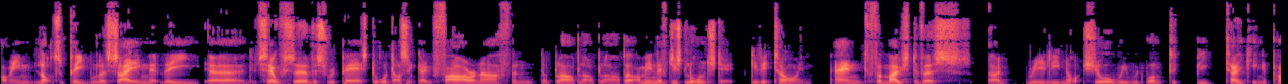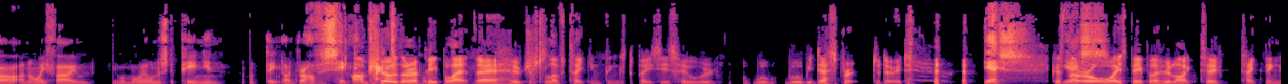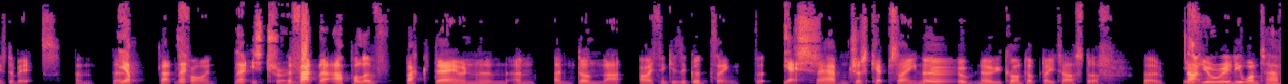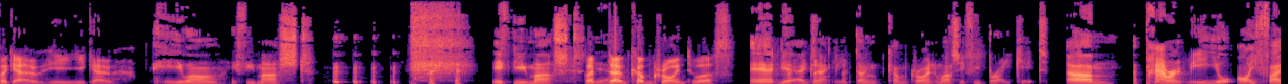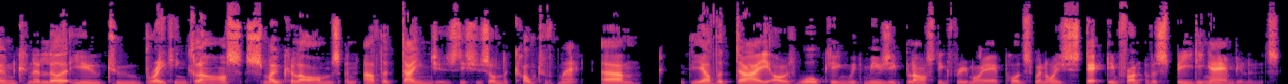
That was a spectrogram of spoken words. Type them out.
I mean, lots of people are saying that the uh, self-service repair store doesn't go far enough, and blah blah blah blah. But I mean, they've just launched it. Give it time. And for most of us, I'm really not sure we would want to be taking apart an iPhone. You want my honest opinion, I think I'd rather send. I'm sure there Apple. are people out there who just love taking things to pieces who will will, will be desperate to do it. Yes, Because Yes. there are always people who like to take things to bits, and so Yep. that's That- fine. that is true. The fact that Apple have backed down and, and, and done that, I think, is a good thing. That yes, they haven't just kept saying, "No, no, you can't update our stuff." So, No. if you really want to have a go, here you go. here you are. If you must, if you must, But yeah. don't come crying to us. Uh, yeah, exactly. Don't come crying to us if you break it. Um, apparently, your iPhone can alert you to breaking glass, smoke alarms, and other dangers. This is on the Cult of Mac. Um, the other day, I was walking with music blasting through my AirPods when I stepped in front of a speeding ambulance.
